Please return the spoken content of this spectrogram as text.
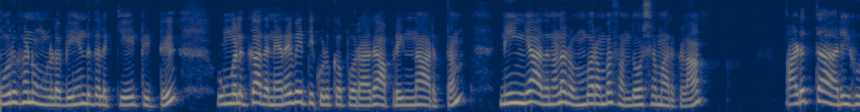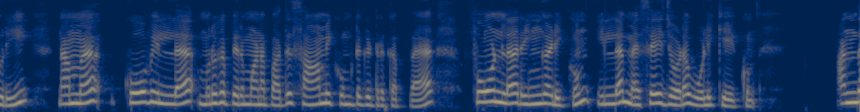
முருகன் உங்களோட வேண்டுதலை கேட்டுட்டு, உங்களுக்கு அதை நிறைவேற்றி கொடுக்க போகிறாரு அப்படின்னு தான் அர்த்தம். நீங்கள் அதனால் ரொம்ப ரொம்ப சந்தோஷமாக இருக்கலாம். அடுத்த அறிகுறி, நம்ம கோவிலில் முருகப்பெருமானை பார்த்து சாமி கும்பிட்டுக்கிட்டு இருக்கப்ப, ஃபோனில் ரிங் அடிக்கும். இல்லை மெசேஜோட ஒளி கேட்கும். அந்த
